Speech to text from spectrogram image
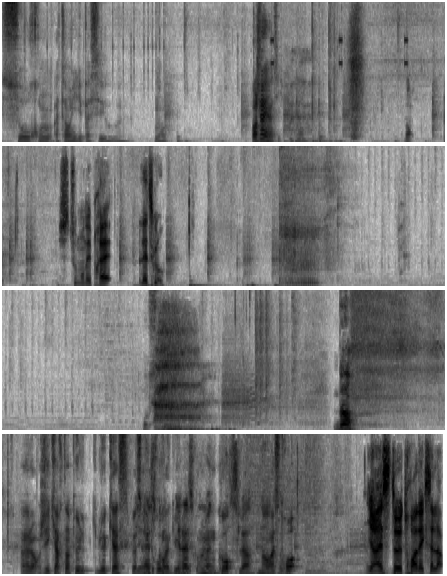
Sauron. Attends, il est passé où euh? Non. Bon, j'ai rien dit. Si tout le monde est prêt, let's go. Oh, c'est Bon. Alors, j'écarte un peu le, le casque parce Il que reste, trop com- va il reste combien de courses là Il Non, en reste ça va. 3. Il reste 3 avec celle-là.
